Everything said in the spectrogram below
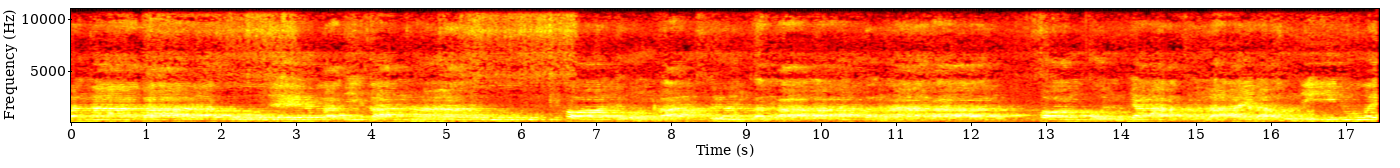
วันนาการ ยากทั้งหลายเหล่านี้ด้วย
